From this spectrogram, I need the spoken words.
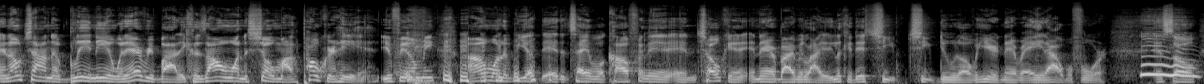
And I'm trying to blend in with everybody because I don't want to show my poker hand. You feel me? I don't want to be up there at the table coughing and, and choking, and everybody be like, "Look at this cheap, cheap dude over here. Never ate out before." And so mm.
